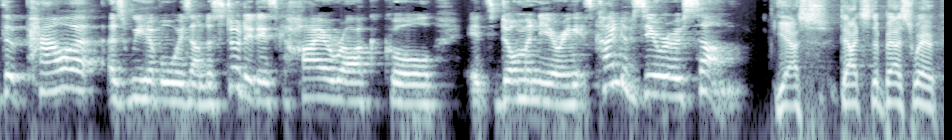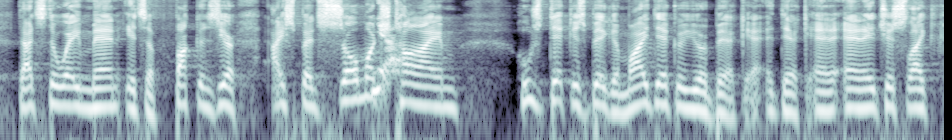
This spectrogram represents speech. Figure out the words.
the power, as we have always understood it, is hierarchical, it's domineering, it's kind of zero sum. Yes, that's the best way. That's the way men. It's a fucking zero. I spend so much yeah. time. Whose dick is bigger, my dick or your dick? Dick, and and it's just like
